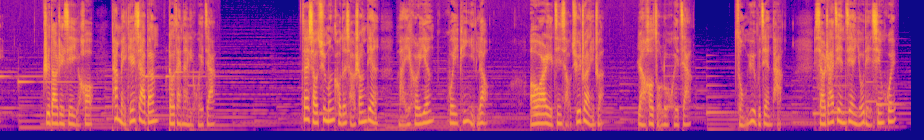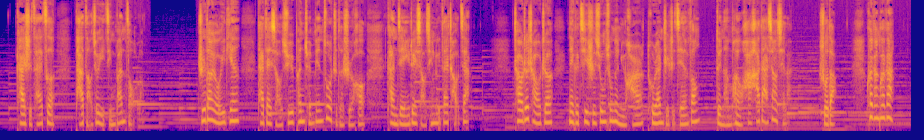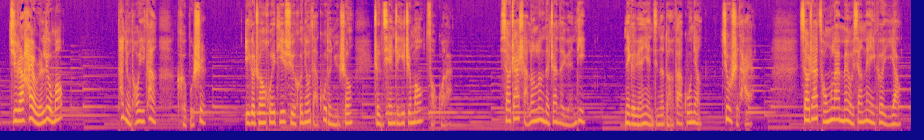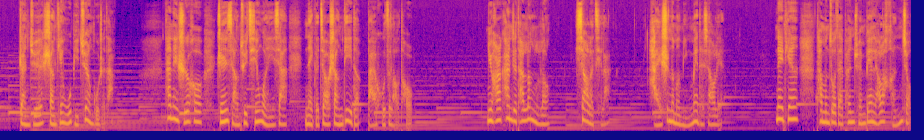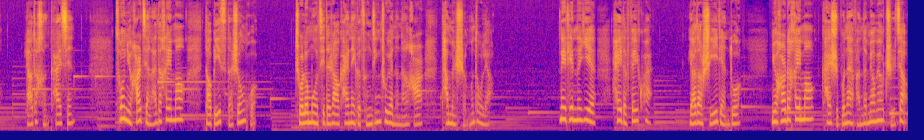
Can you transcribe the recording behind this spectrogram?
知道这些以后，他每天下班都在那里回家，在小区门口的小商店买一盒烟或一瓶饮料。偶尔也进小区转一转，然后走路回家，总遇不见他。小扎渐渐有点心灰，开始猜测他早就已经搬走了。直到有一天，他在小区喷泉边坐着的时候，看见一对小情侣在吵架。吵着吵着，那个气势汹汹的女孩突然指着前方，对男朋友哈哈大笑起来，说道：“快看快看，居然还有人遛猫！”他扭头一看，可不是，一个穿灰 T 恤和牛仔裤的女生，正牵着一只猫走过来。小扎傻愣愣地站在原地，那个圆眼睛的短发姑娘，就是她呀。小扎从来没有像那一刻一样，感觉上天无比眷顾着他。他那时候真想去亲吻一下那个叫上帝的白胡子老头。女孩看着他愣了愣，笑了起来，还是那么明媚的笑脸。那天他们坐在喷泉边聊了很久，聊得很开心，从女孩捡来的黑猫到彼此的生活，除了默契的绕开那个曾经住院的男孩，他们什么都聊。那天的夜黑得飞快，聊到十一点多。女孩的黑猫开始不耐烦的喵喵直叫，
